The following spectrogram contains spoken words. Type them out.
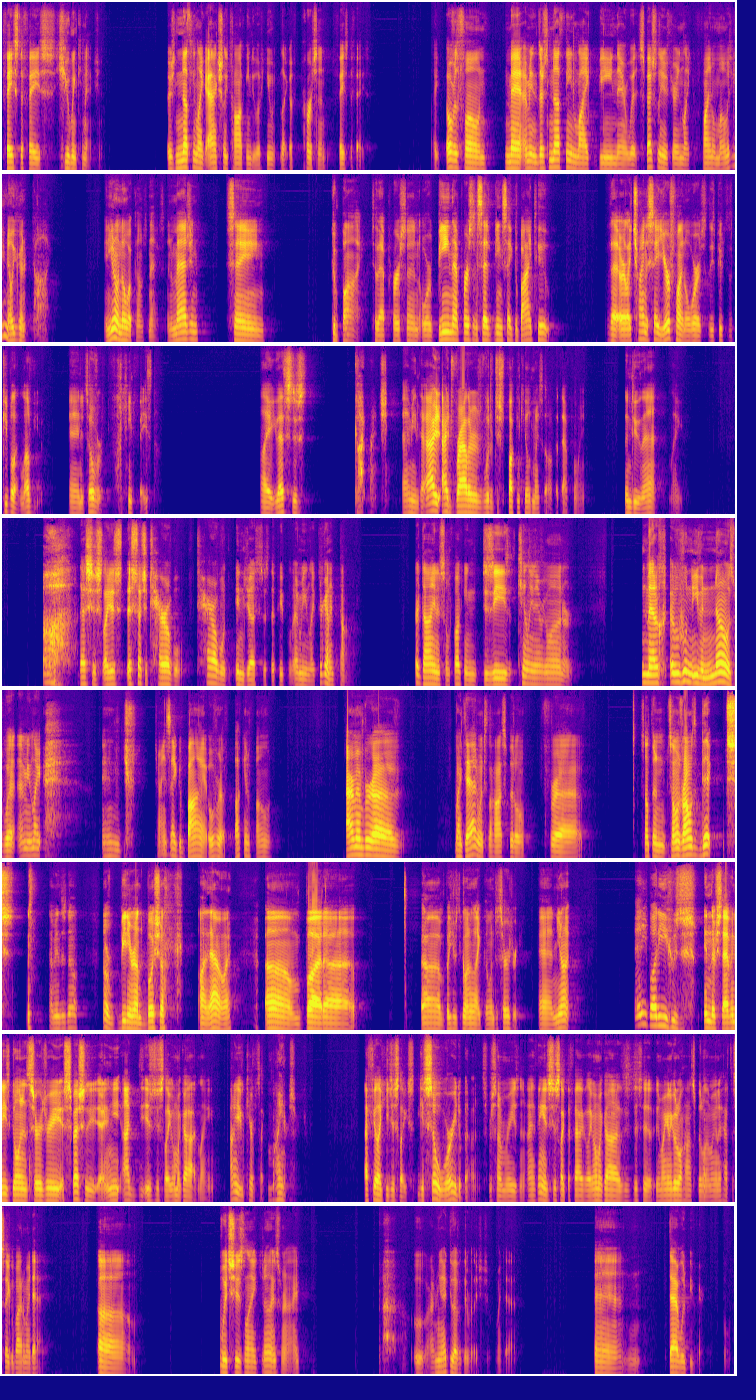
face to face human connection. There's nothing like actually talking to a human, like a person, face to face. Like over the phone, man. I mean, there's nothing like being there with, especially if you're in like final moments. You know you're gonna die, and you don't know what comes next. And imagine saying goodbye to that person, or being that person said being said goodbye to that are like trying to say your final words to these people, to the people that love you, and it's over fucking FaceTime. Like that's just gut wrenching. I mean, I I'd rather would have just fucking killed myself at that point than do that. Like, oh, that's just like it's it's such a terrible, terrible injustice that people. I mean, like they're gonna die. They're dying of some fucking disease that's killing everyone, or medical. Who even knows what? I mean, like, and trying to say goodbye over a fucking phone. I remember uh, my dad went to the hospital for uh, something. Something's wrong with the dick. I mean, there's no no beating around the bush on, on that one. Um, but uh, uh, but he was going to like go into surgery, and you know anybody who's in their 70s going into surgery, especially, and I, it's just like, oh my god, like I don't even care if it's like minor surgery. I feel like you just like get so worried about it for some reason. I think it's just like the fact, like, oh my god, is this it? Am I gonna go to a hospital? Am I gonna have to say goodbye to my dad? Um, which is like, you know, it's right. Ooh, I mean, I do have a good relationship with my dad, and that would be very difficult.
